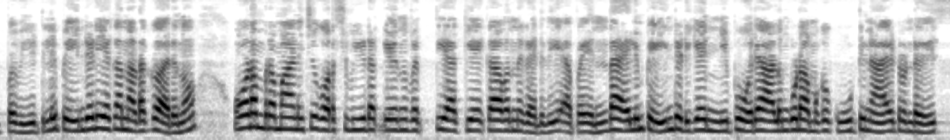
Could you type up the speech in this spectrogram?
ഇപ്പൊ വീട്ടിൽ പെയിന്റടിയൊക്കെ നടക്കുമായിരുന്നു ഓണം പ്രമാണിച്ച് കുറച്ച് വീടൊക്കെ ഒന്ന് വൃത്തിയാക്കിയേക്കാവെന്ന് കരുതി. അപ്പൊ എന്തായാലും പെയിന്റ് അടിക്കാൻ ഇനിയിപ്പോ ഒരാളും കൂടെ നമുക്ക് കൂട്ടിനായിട്ടുണ്ട് ഗൈസ്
